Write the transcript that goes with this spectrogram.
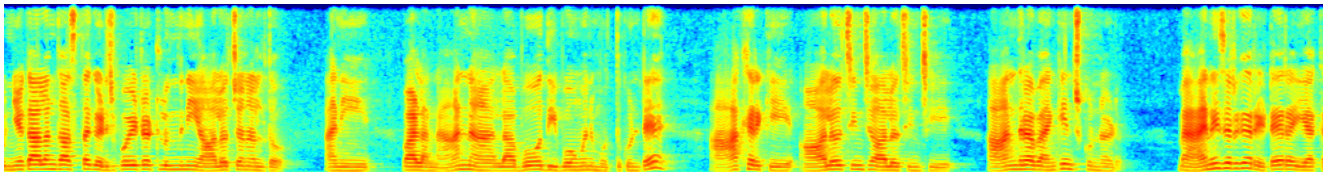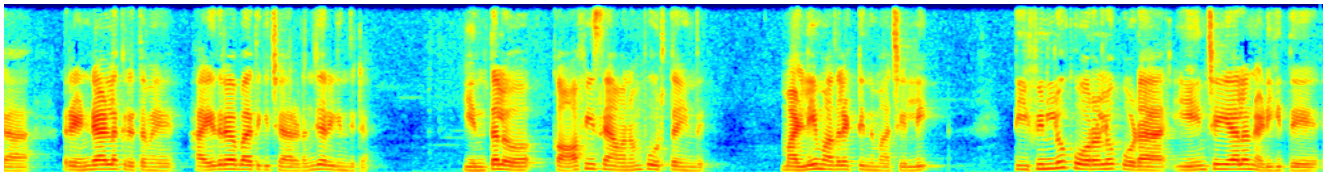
పుణ్యకాలం కాస్త గడిచిపోయేటట్లుంది నీ ఆలోచనలతో అని వాళ్ళ నాన్న లబో దిబోమని మొత్తుకుంటే ఆఖరికి ఆలోచించి ఆలోచించి ఆంధ్రా బ్యాంక్ ఎంచుకున్నాడు. మేనేజర్గా రిటైర్ అయ్యాక రెండేళ్ళ క్రితమే హైదరాబాద్కి చేరడం జరిగిందిట. ఇంతలో కాఫీ సేవనం పూర్తయింది. మళ్ళీ మొదలెట్టింది మా చెల్లి. టిఫిన్లు కూరలు కూడా ఏం చెయ్యాలని అడిగితే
